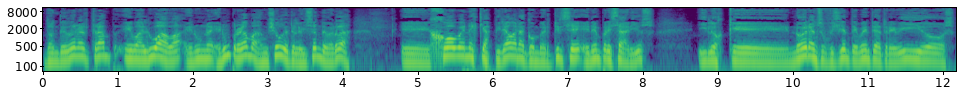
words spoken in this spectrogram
donde Donald Trump evaluaba en, una, en un programa, un show de televisión de verdad, eh, jóvenes que aspiraban a convertirse en empresarios y los que no eran suficientemente atrevidos,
